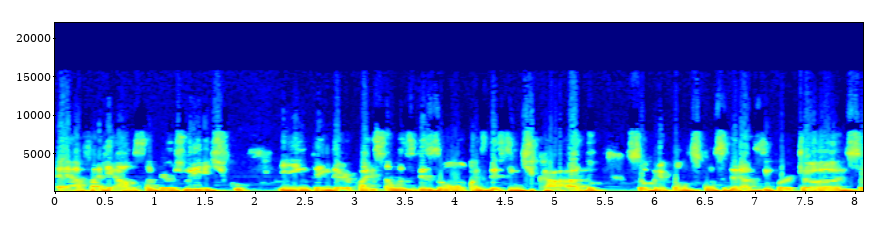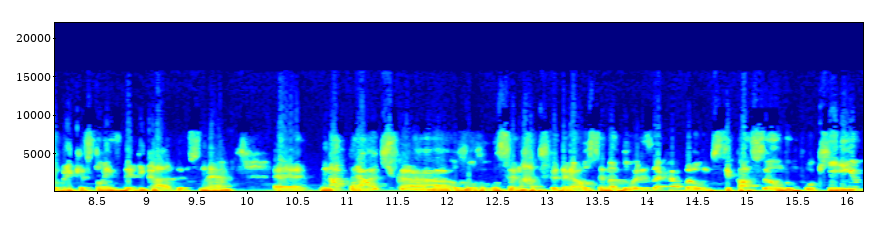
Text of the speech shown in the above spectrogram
é, avaliar o saber jurídico e entender quais são as visões desse indicado sobre pontos considerados importantes, sobre questões delicadas, né? É, na prática, o, o, Senado Federal, os senadores acabam se passando um pouquinho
